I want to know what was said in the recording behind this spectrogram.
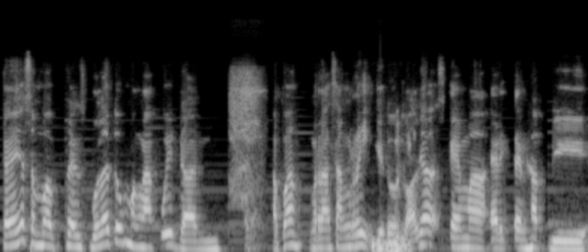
kayaknya semua fans bola tuh mengakui dan apa ngerasa ngeri gitu. Soalnya skema Erik Ten Hag di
